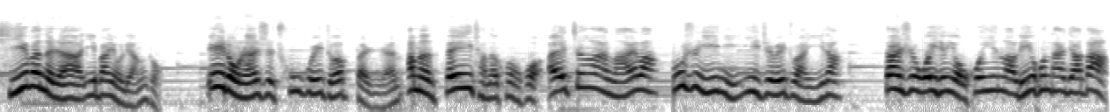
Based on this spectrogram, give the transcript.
提问的人啊，一般有两种。”一种人是出轨者本人，他们非常的困惑。哎，真爱来了，不是以你意志为转移的，但是我已经有婚姻了，离婚代价大，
